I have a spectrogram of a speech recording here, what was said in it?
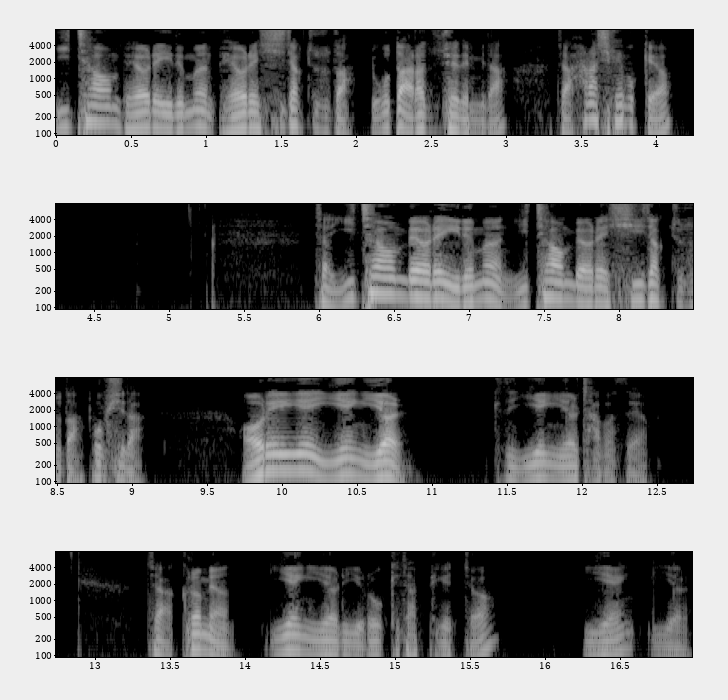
2차원 배열의 이름은 배열의 시작 주소다. 이것도 알아두셔야 됩니다. 자, 하나씩 해볼게요. 자, 2차원 배열의 이름은 2차원 배열의 시작 주소다. 봅시다. 2행 2열. 그래서 2행 2열 잡았어요. 자, 그러면 2행 2열이 이렇게 잡히겠죠? 2행 2열.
